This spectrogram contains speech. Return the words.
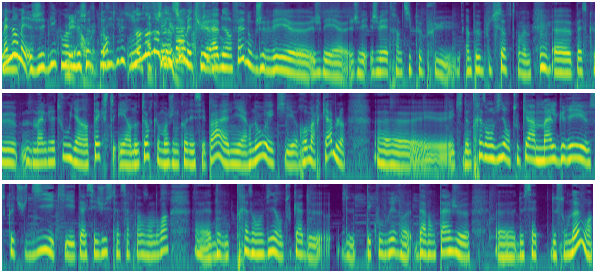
Mais non, mais j'ai dit quand même Mais des choses même temps- positives. sur Non, non, non, Absolument. bien sûr, mais tu as bien fait, donc je vais, euh, je vais, euh, je vais, je vais être un petit peu plus, un peu plus soft quand même, Mm. Euh, parce que malgré tout, il y a un texte et un auteur que moi je ne connaissais pas, Annie Ernaux, et qui est remarquable euh, et qui donne très envie, en tout cas malgré ce que tu dis et qui est assez juste à certains endroits, euh, donne très envie, en tout cas, de, de découvrir davantage euh, de cette, de son œuvre.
